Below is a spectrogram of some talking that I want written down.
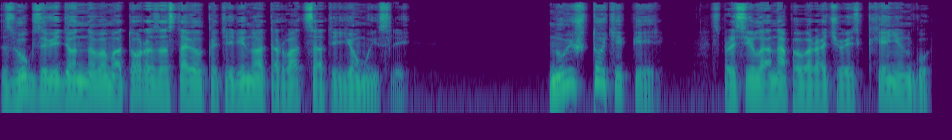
Звук заведенного мотора заставил Катерину оторваться от ее мыслей. Ну и что теперь? спросила она, поворачиваясь к Хеннингу,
